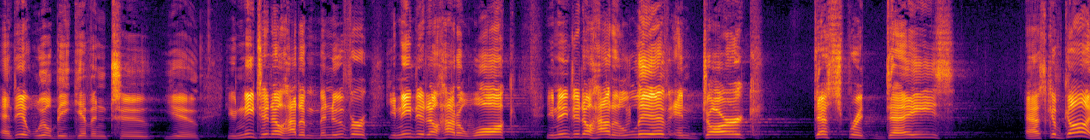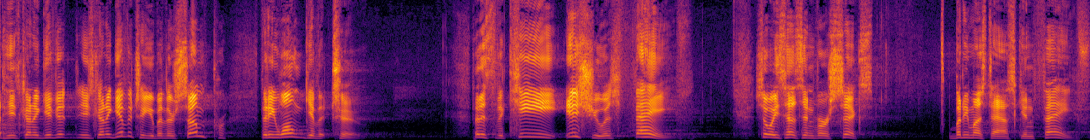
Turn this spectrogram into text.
and it will be given to you. You need to know how to maneuver, you need to know how to walk, you need to know how to live in dark desperate days, ask of God. He's going to give it, he's going to give it to you, but there's some that he won't give it to. That is the key issue is faith. So he says in verse 6, but he must ask in faith.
